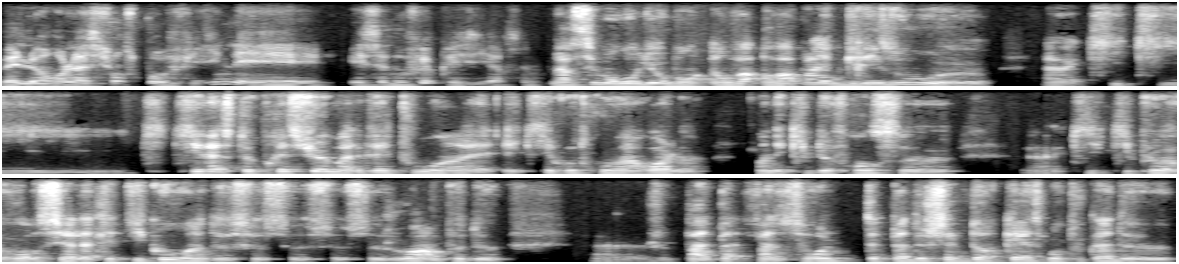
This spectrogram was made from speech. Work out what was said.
mais leur relation se peaufine et, et ça nous fait plaisir. Merci Monrolio. Bon, on va on va parler de Grisou qui, qui qui reste précieux malgré tout hein, et, qui retrouve un rôle en équipe de France qui, qui peut avoir aussi à l'Atlético hein, de ce, ce, ce joueur un peu de euh, je pas, enfin ce rôle peut-être pas de chef d'orchestre, mais en tout cas de,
